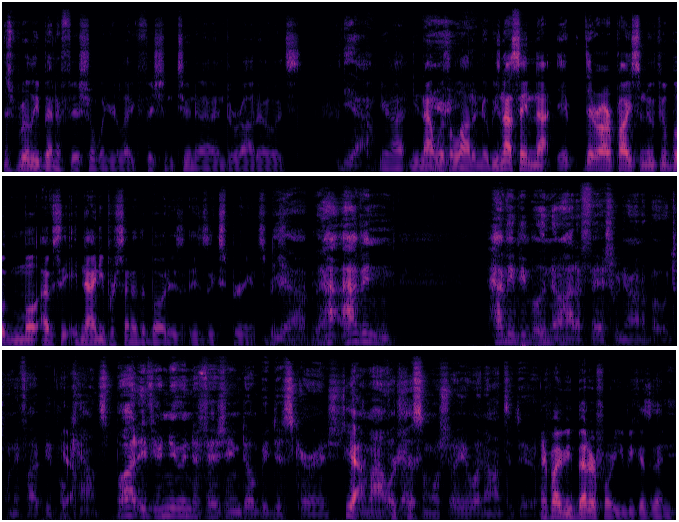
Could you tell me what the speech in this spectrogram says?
is really beneficial when you're like fishing tuna and dorado. It's Yeah. you're not you're not with a lot of newbies. Not saying not if, there are probably some new people, but mo- obviously ninety percent of the boat is is experienced fishing. Yeah. Ha- having, having people who know how to fish when you're on a boat with 25 people Yeah. counts. But if you're new into fishing, don't be discouraged. Yeah, Come out with sure. us and we'll show you what not to do. It'd probably be better for you because then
